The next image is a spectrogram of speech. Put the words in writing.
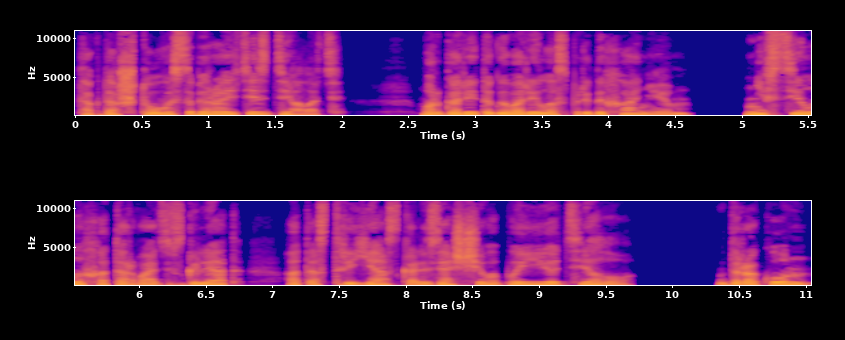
Тогда что вы собираетесь делать? Маргарита говорила с придыханием, не в силах оторвать взгляд от острия, скользящего по ее телу. Дракон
